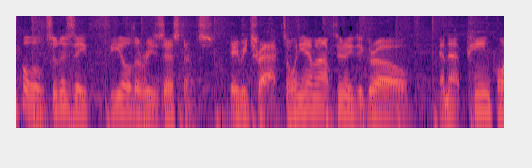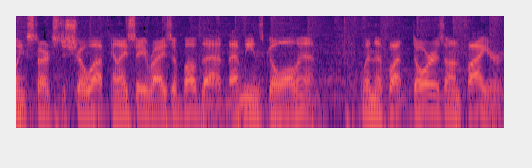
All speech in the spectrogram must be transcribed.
people, as soon as they feel the resistance, they retract. So when you have an opportunity to grow and that pain point starts to show up, and I say rise above that, that means go all in. When the front door is on fire,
